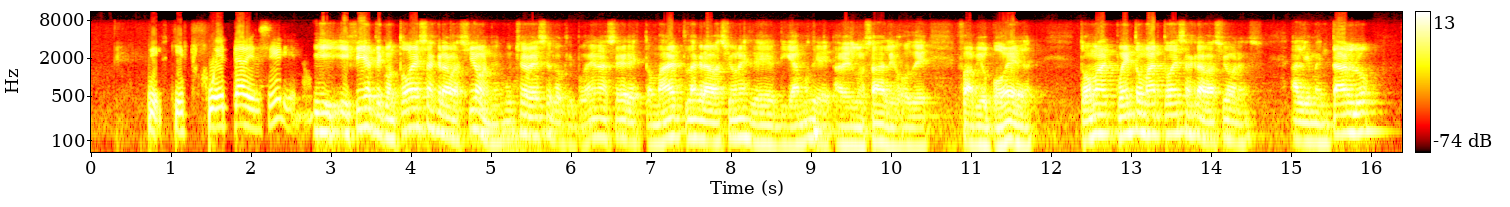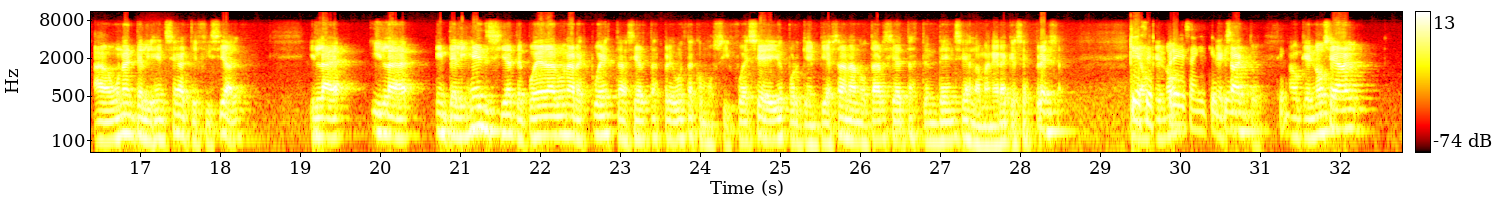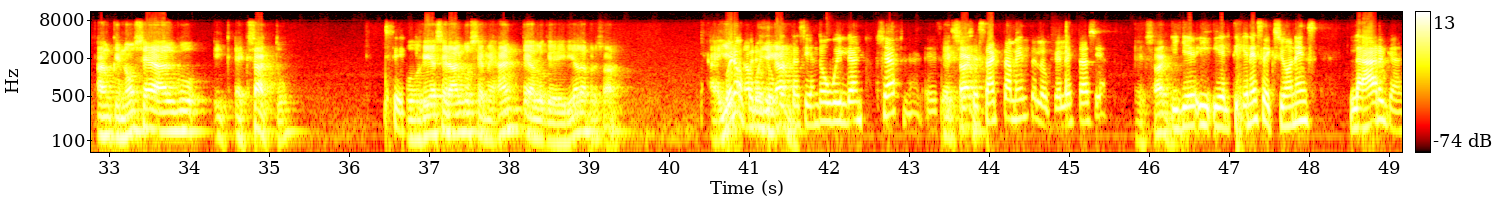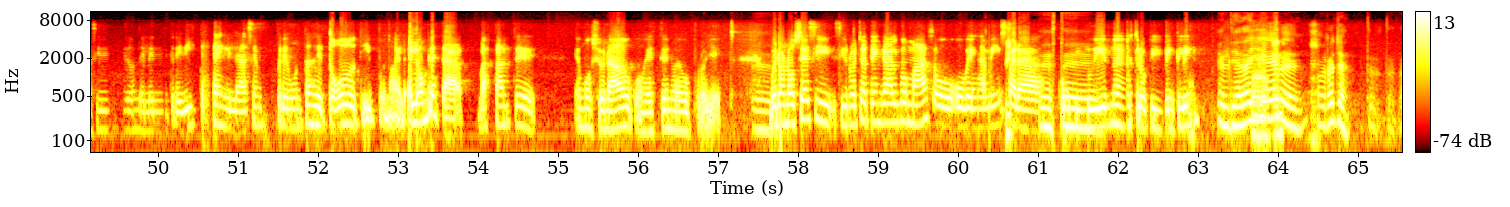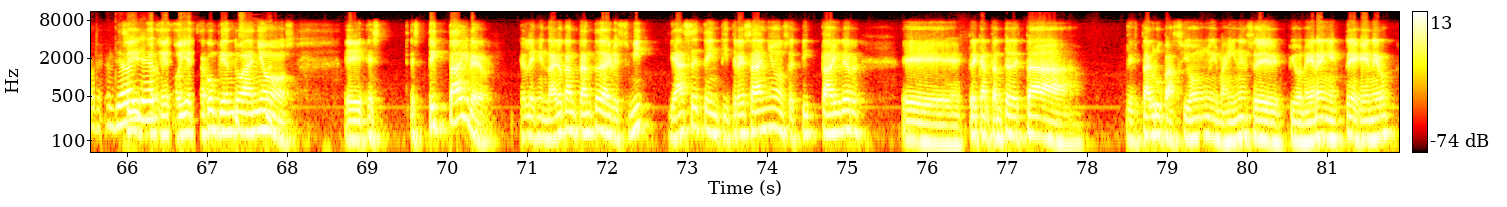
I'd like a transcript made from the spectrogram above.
eh, que, fuera de serie. ¿no? Y, fíjate, con todas esas grabaciones, muchas veces lo que pueden hacer es tomar las grabaciones de, digamos, de Abel González o de Fabio Poeda. Toma, pueden tomar todas esas grabaciones, alimentarlo a una inteligencia artificial y la, y la inteligencia te puede dar una respuesta a ciertas preguntas como si fuese ellos porque empiezan a notar ciertas tendencias en la manera que se expresan. Que se expresan y que Exacto. Aunque, no sea, aunque no sea algo exacto, podría ser algo semejante a lo que diría la persona. Ahí bueno, pero es lo que está haciendo William Schaffner. Es, exactamente lo que él está haciendo. Exacto. Y, y él tiene secciones largas y donde le entrevistan y le hacen preguntas de todo tipo. ¿no? El, hombre está bastante emocionado con este nuevo proyecto. Eh, bueno, no sé si, si Rocha tenga algo más o, Benjamín para este, concluir nuestro Clean Clean. El día de ayer, eh, oh, Rocha, el día de ayer. Eh, hoy está cumpliendo años Steve Tyler, el legendario cantante de Aerosmith. Ya hace 73 años, Steve Tyler, este cantante de esta de esta agrupación, imagínense, pionera en este género.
